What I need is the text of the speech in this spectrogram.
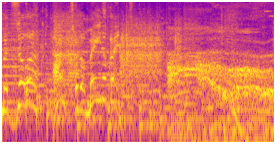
Mozilla, on to the main event. Oh!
